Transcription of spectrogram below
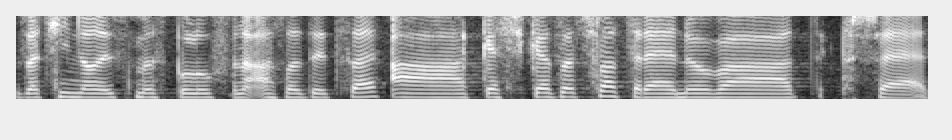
začínali jsme spolu na atletice a Kaška začala trénovat před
